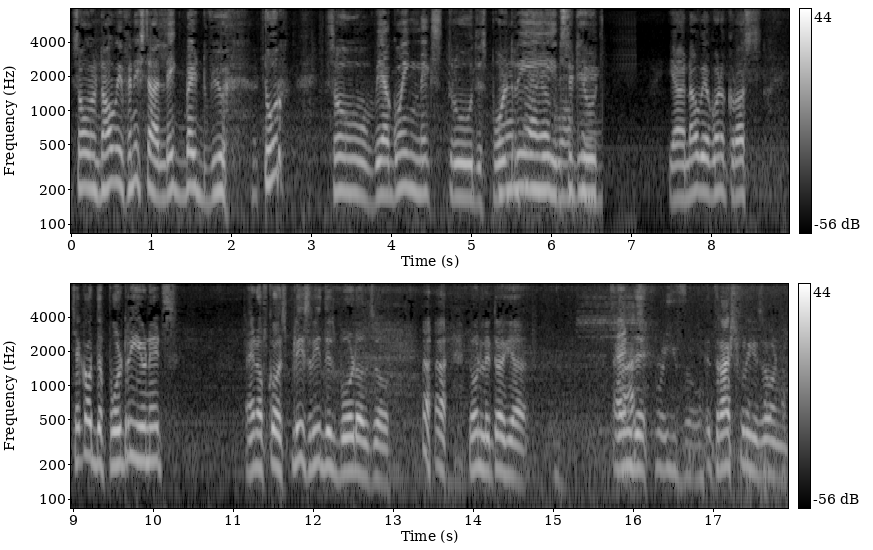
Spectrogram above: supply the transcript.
So now we finished our lake bed view tour. So we are going next through this poultry And I am institute. walking. Yeah, now we are going to cross, check out the poultry units, and of course, please read this board also. Don't litter here. And Trash the free zone. trash free zone.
